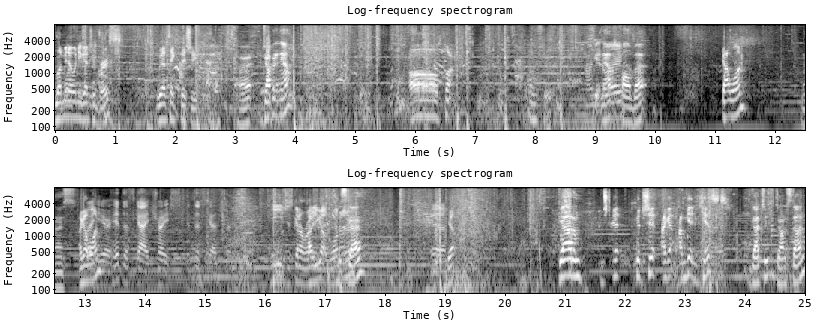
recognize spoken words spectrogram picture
let me know when you got your burst. We gotta take fishy. Alright, dropping it now? Oh fuck! Oh shit. On Getting your out, way. falling back. Got one. Nice. I got right one. here. Hit this guy, Trace. Hit this guy, Trace. He's just gonna oh, run. Oh, you got one. This on guy? Yeah. Yep. Got him. Good shit. Good shit. I got. I'm getting kissed. Got you. Got him stunned.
